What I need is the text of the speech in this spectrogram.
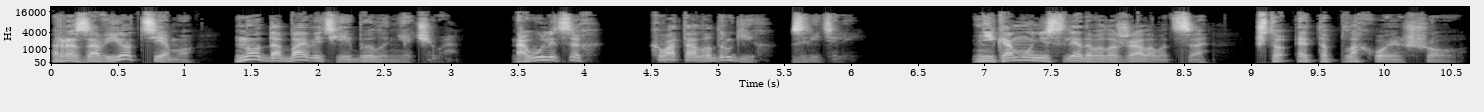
разовьет тему, но добавить ей было нечего. На улицах хватало других зрителей. Никому не следовало жаловаться, что это плохое шоу.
